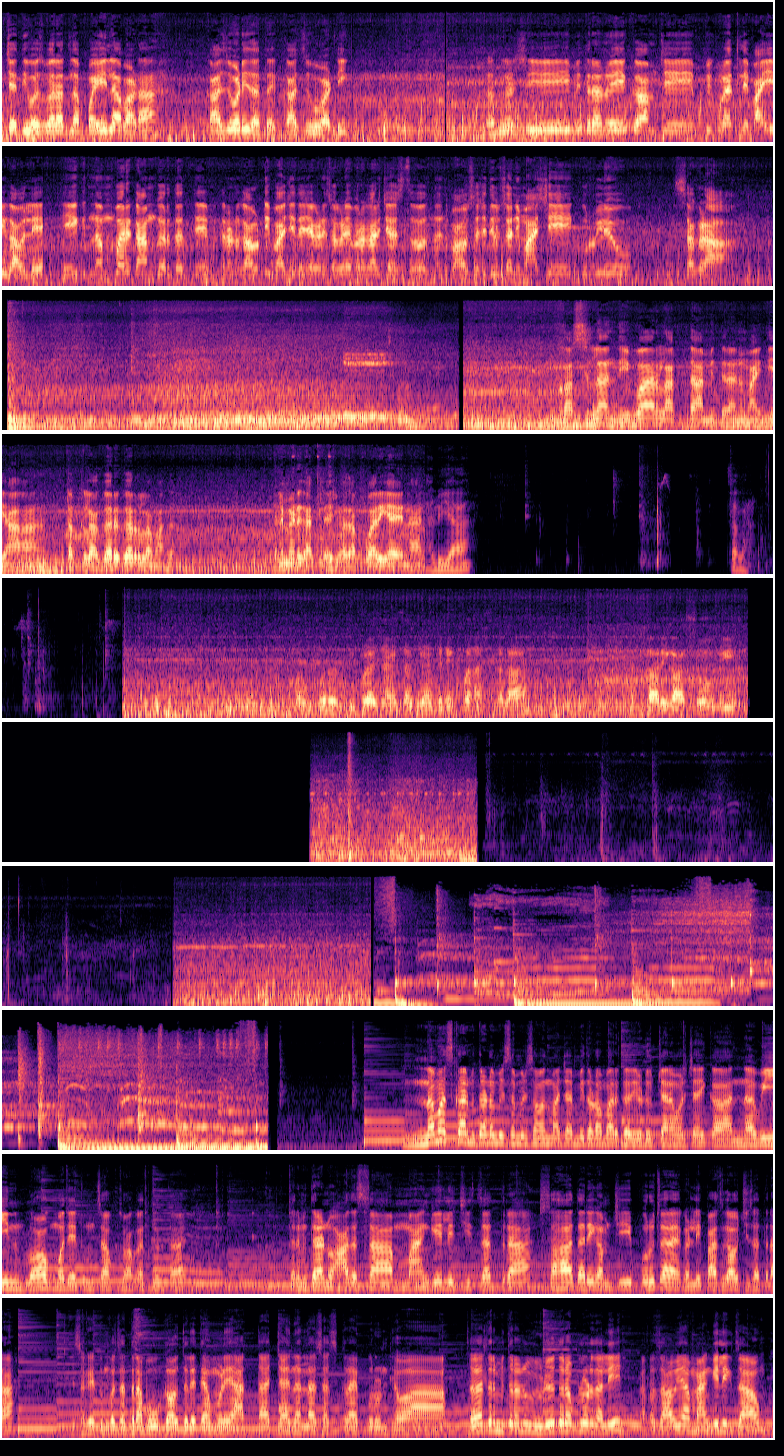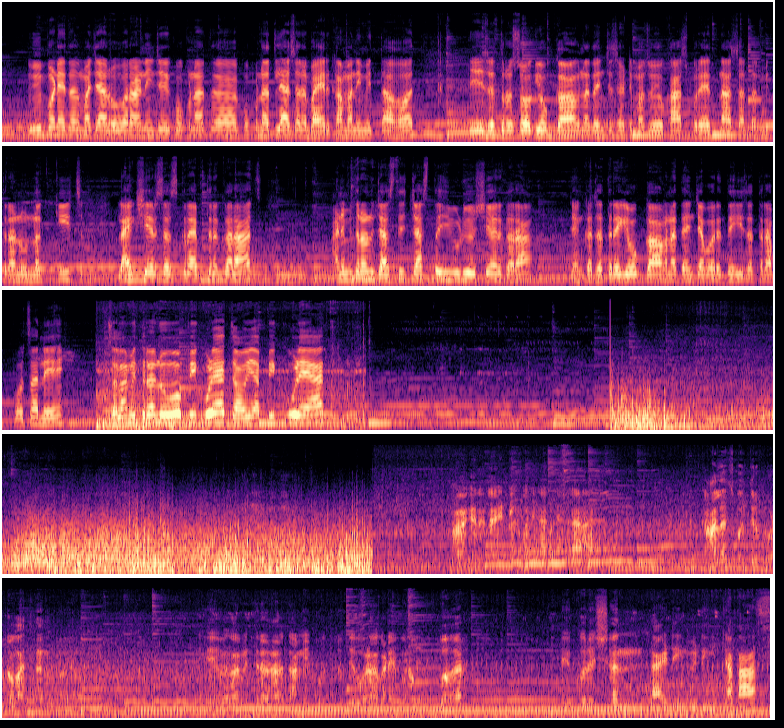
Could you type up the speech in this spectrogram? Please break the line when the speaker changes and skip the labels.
आजच्या दिवसभरातला पहिला भाडा काजूवाडी जात आहे काजूवाडी. संघर्षी मित्रांनो एक आमचे पिकुळ्यातले बाई गावले. एक नंबर काम करतात ते. मित्रांनो गावठी भाजी त्याच्याकडे सगळ्या प्रकारचे असतात पावसाच्या दिवसांनी मासे कुर्ल्यो सगळा. कसला निवार लागता मित्रांनो माहिती हा टकला गरगरला माझा. हेल्मेट घातल्याशिवाय आता पर्याय ना घालूया चला. लवकरच तिकड्या शाळेचा गॅदरिंग पण असताना तारीख असो वीस नमस्कार मित्रांनो मी समीर सावंत. माझ्या मित्रांनो मार्कर यूट्यूब चॅनलवरच्या एका नवीन ब्लॉगमध्ये तुमचं स्वागत करतोय. तर मित्रांनो आज असा मांगेलीची जत्रा सहा तारीख आमची पुरुचाराकडली पाचगावची जत्रा. सगळे तुमका जत्रा बघू गावतले त्यामुळे आता चॅनलला सबस्क्राईब करून ठेवा. चला तर मित्रांनो व्हिडिओ तर अपलोड झाली. आता जाऊया मांगेलीक जाऊ तुम्ही पण येतात माझ्या रोवर आणि जे कोकणात कोकणातले असं बाहेर कामानिमित्त आहोत ते जत्रोत्सव योग गावांना ना त्यांच्यासाठी माझा खास प्रयत्न असा. तर मित्रांनो नक्कीच लाईक शेअर सबस्क्राईब तर कराच. आणि मित्रांनो जास्तीत जास्त ही व्हिडिओ शेअर करा. ज्यांका जत्रे घेऊ गावांना त्यांच्यापर्यंत ही जत्रा पोचाने चला मित्रांनो पिकुळ्यात जाऊया पिकुळ्यात. कालच कोणतरी फोटो घातला हे बघा मित्रांनो आम्ही पोहोचतो देवळाकडे बरोबर. डेकोरेशन लाइटिंग बिटिंग जकास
